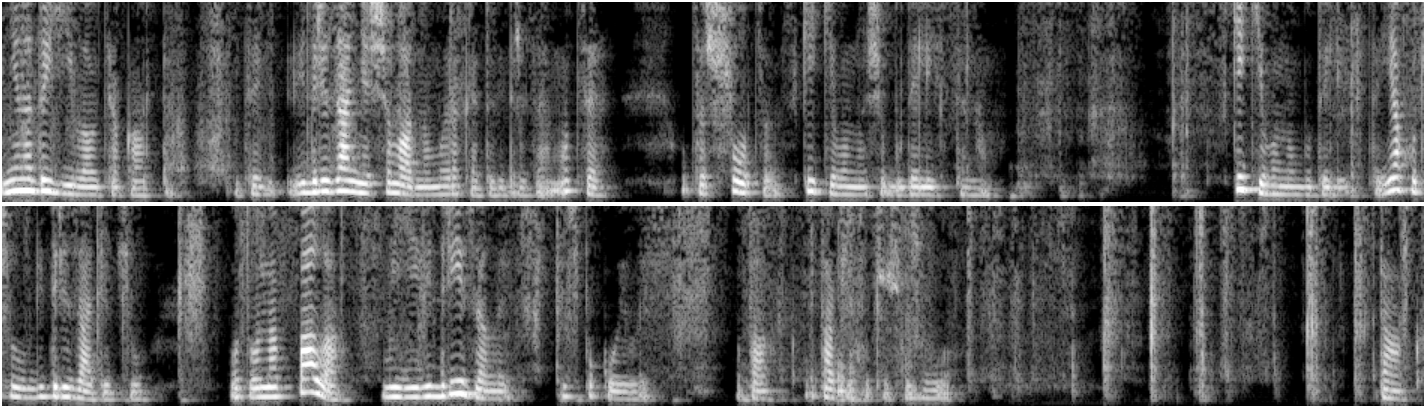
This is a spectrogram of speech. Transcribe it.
Мені надоїла оця карта. Це відрізання ще ладно, ми ракету відрізаємо. Оце. Оце що це? Скільки воно ще буде лізти нам? Скільки воно буде лізти? Я хочу відрізати оцю. От вона впала, ми її відрізали успокоїлись. Отак. Отак я хочу, щоб було. Так.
